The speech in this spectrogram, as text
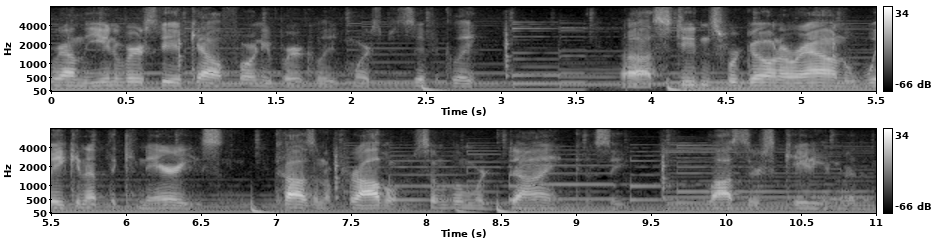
around the University of California, Berkeley, more specifically. Uh, students were going around waking up the canaries, causing a problem. Some of them were dying because they lost their circadian rhythm.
